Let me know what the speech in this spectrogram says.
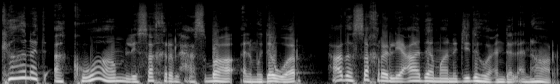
كانت أكوام لصخر الحصباء المدور هذا الصخر اللي عادة ما نجده عند الأنهار.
